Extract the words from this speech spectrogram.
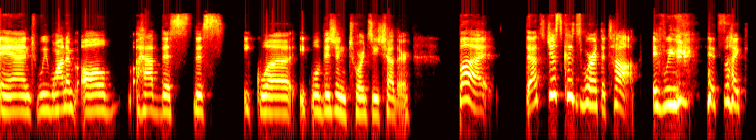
And we want to all have this, this equal equal vision towards each other but that's just because we're at the top if we it's like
